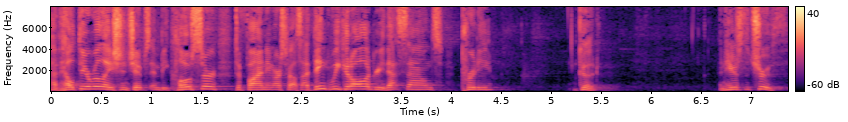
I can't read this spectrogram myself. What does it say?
have healthier relationships, and be closer to finding our spouse. I think we could all agree that sounds pretty good. And here's the truth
